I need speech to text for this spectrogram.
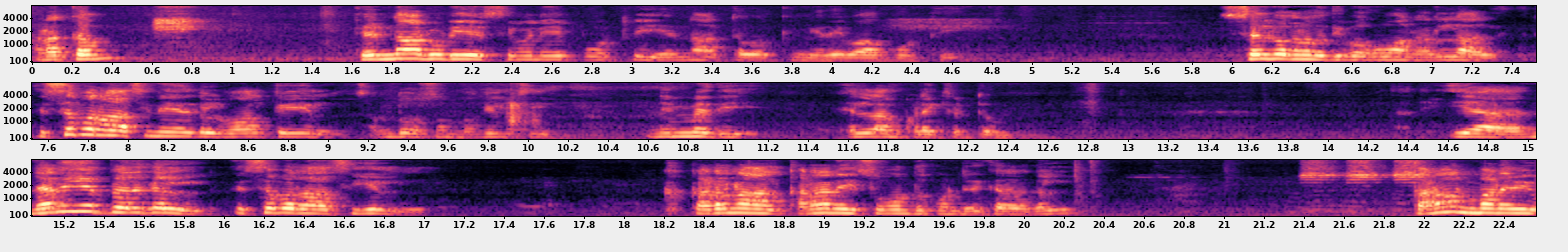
வணக்கம். தென்னாடுடைய சிவனை போற்றி எந்நாட்டவர்க்கும் இறைவா போற்றி. செல்வ கணபதி பகவான் அருளால் ரிஷபராசினியர்கள் வாழ்க்கையில் சந்தோஷம் மகிழ்ச்சி நிம்மதி எல்லாம் கிடைக்கட்டும். நிறைய பேர்கள் ரிஷபராசியில் கடனால் கடனை சுமந்து கொண்டிருக்கிறார்கள். கணவன் மனைவி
